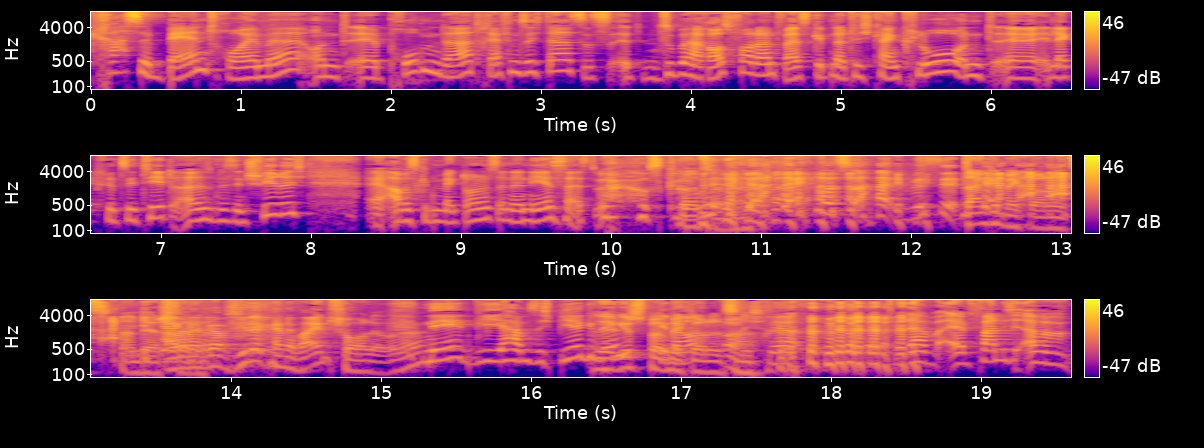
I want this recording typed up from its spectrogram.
krasse Bandräume und äh, proben da, treffen sich da. Es ist äh, super herausfordernd, weil es gibt natürlich kein Klo und äh, Elektrizität, alles ein bisschen schwierig. Äh, aber es gibt McDonalds in der Nähe, das heißt, wenn man aufs Klo Gott sei will, Dank. muss man halt ein bisschen Danke McDonalds an der Aber Stelle. dann gab es wieder keine Weinschorle, oder? Nee, die haben sich Bier gewünscht. Nee, gibt's bei genau. McDonald's nicht. Ja. da äh, fand ich, aber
